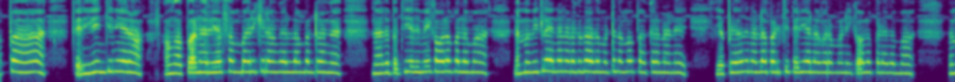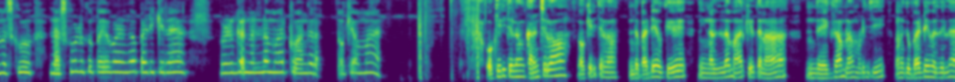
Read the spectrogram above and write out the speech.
அப்பா பெரிய இன்ஜினியரா அவங்க அப்பா நிறையா சம்பாதிக்கிறாங்க எல்லாம் பண்ணுறாங்க நான் அதை பற்றி எதுவுமே கவலைப்படலம்மா. நம்ம வீட்டில் என்ன நடக்குதோ அதை மட்டும் நம்ம பார்க்குறேன் நான். எப்படியாவது நல்லா படித்து பெரிய ஆளாக வரம்மா. நீ கவலைப்படாதம்மா. நம்ம ஸ்கூல் நான் ஸ்கூலுக்கு போய் ஒழுங்காக படிக்கிறேன். ஒழுங்காக நல்ல மார்க் வாங்குறேன். ஓகேவாம்மா ஓகே செல்லம் கரைஞ்சலாம் ஓகே செல்லம் இந்த பர்த்டேவுக்கு நீ நல்ல மார்க் எடுத்தனா இந்த எக்ஸாம்லாம் முடிஞ்சு உனக்கு பர்த்டே வருது இல்லை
